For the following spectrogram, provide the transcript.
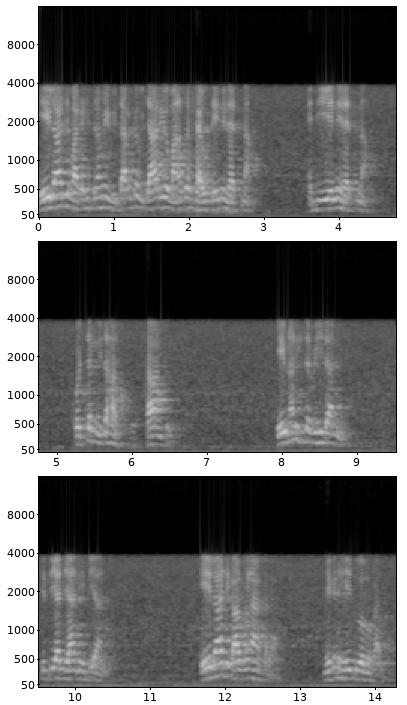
ඒ විලාදි මට හිතෙනවා මේ විතර්ක ਵਿਚාරය මනස රැවුදෙන්නේ නැත්නම්. ඇදී එන්නේ නැත්නම්. කොච්චර නිදහස් සාන්තුයි. ඒ උනාට හිත විහිදන්නේ. සිතිය ධානයට හිතයන්. ඒ විලාදි කල්පනා කළා. මේකට හේතුව මොකක්ද?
